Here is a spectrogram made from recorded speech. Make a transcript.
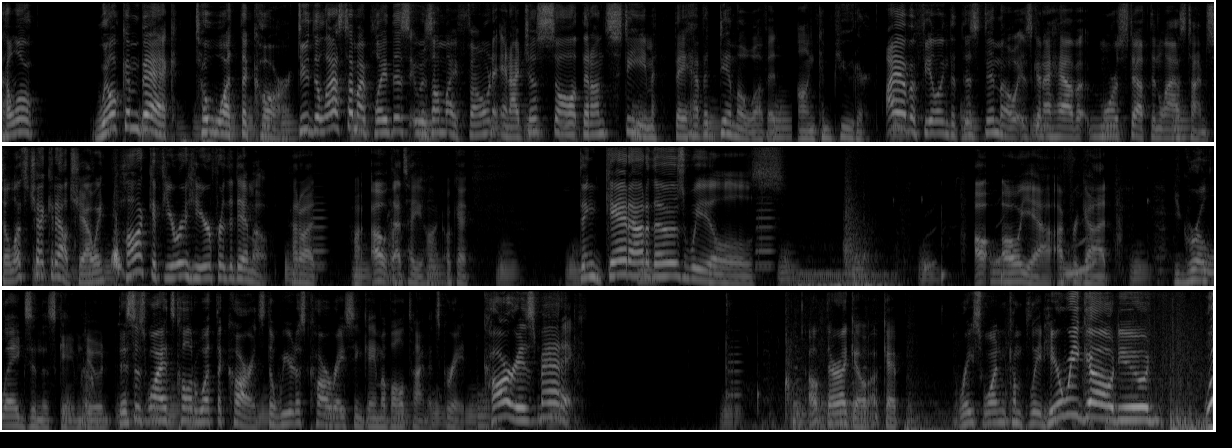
Hello? Welcome back to What the Car. Dude, the last time I played this, it was on my phone, and I just saw that on Steam, they have a demo of it on computer. I have a feeling that this demo is gonna have more stuff than last time, so let's check it out, shall we? Honk if you were here for the demo. How do I honk? Oh, that's how you honk, okay. Then get out of those wheels. Oh, oh yeah, I forgot. You grow legs in this game, dude. This is why it's called What the Car. It's the weirdest car racing game of all time. It's great. Carismatic. Oh, there I go. Okay. Race one complete. Here we go, dude. Woo!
